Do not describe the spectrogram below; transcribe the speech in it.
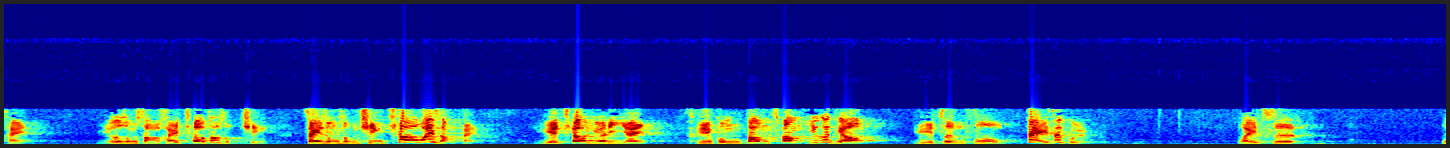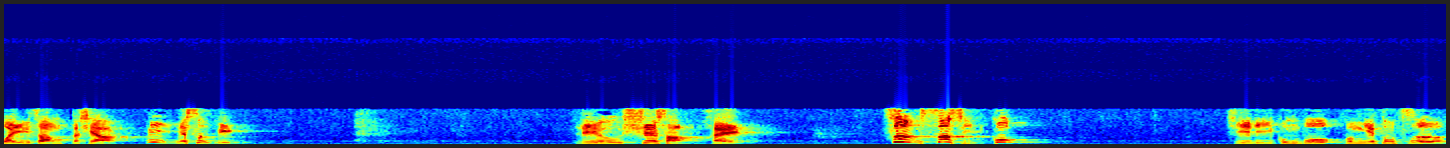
海，又从上海跳到重庆，再从重庆跳回上海，越跳越厉害，与共党唱一个调，与政府对着干。为此，魏章得下秘密手令，留学上海，正式建国。建立公布奉一度之后，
